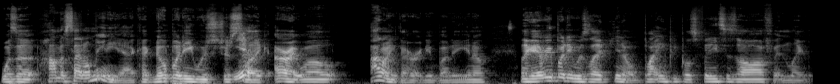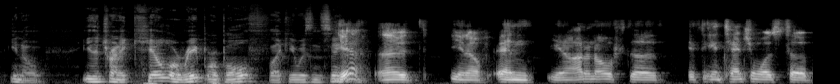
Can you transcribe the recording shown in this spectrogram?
was a homicidal maniac. Like nobody was just Yeah. like, all right, well, I don't need to hurt anybody, you know. Like everybody was like, you know, biting people's faces off and like, you know, either trying to kill or rape or both. Like it was insane. Yeah, uh, you know, and you know, I don't know if the if the intention was to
